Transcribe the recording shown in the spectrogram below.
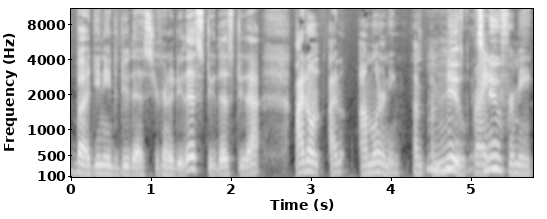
bud you need to do this. You're going to do this do this do that. I don't, I i'm learning. I'm, I'm mm-hmm. new. It's Right. new for me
